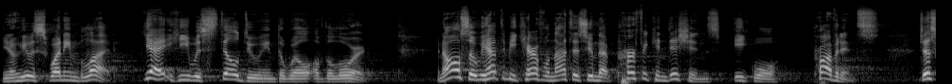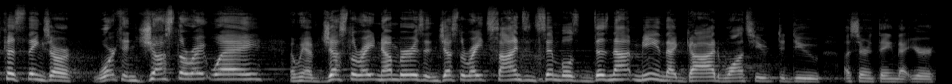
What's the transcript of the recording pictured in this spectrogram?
You know, he was sweating blood, yet he was still doing the will of the Lord. And also, we have to be careful not to assume that perfect conditions equal providence. Just because things are worked in just the right way and we have just the right numbers and just the right signs and symbols does not mean that God wants you to do a certain thing that you're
